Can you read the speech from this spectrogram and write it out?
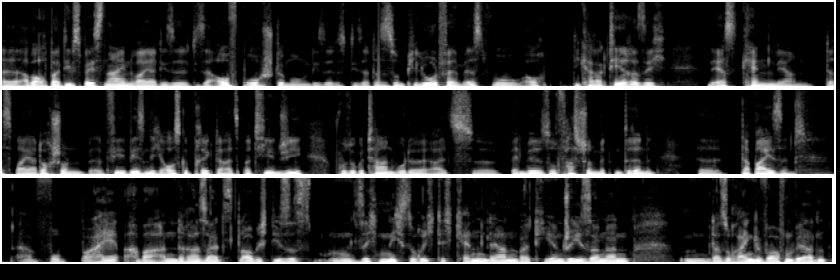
Äh, aber auch bei Deep Space Nine war ja diese, diese Aufbruchstimmung, diese, diese, dass es so ein Pilotfilm ist, wo auch die Charaktere sich erst kennenlernen. Das war ja doch schon äh, viel wesentlich ausgeprägter als bei TNG, wo so getan wurde, als äh, wenn wir so fast schon mittendrin äh, dabei sind. wobei aber andererseits, glaube ich, dieses hm, sich nicht so richtig kennenlernen bei TNG, sondern hm, da so reingeworfen werden.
